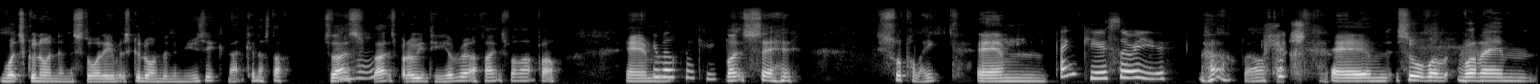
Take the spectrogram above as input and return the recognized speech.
what's going on in the story, what's going on with the music, that kind of stuff. So that's Mhm. that's brilliant to hear, Ruta. Thanks for that, pal. Um, You're welcome, Craig. let's uh, so polite. Um, Thank you. So are you. well, um, so we're we're um,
